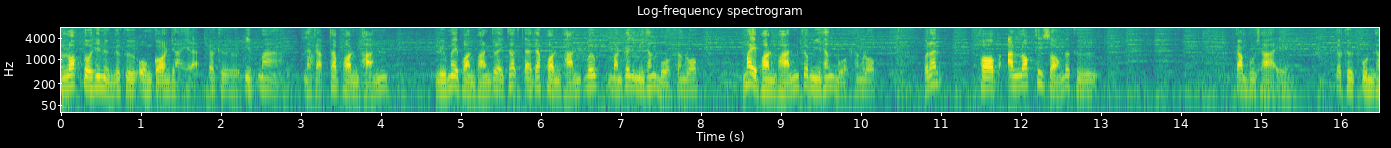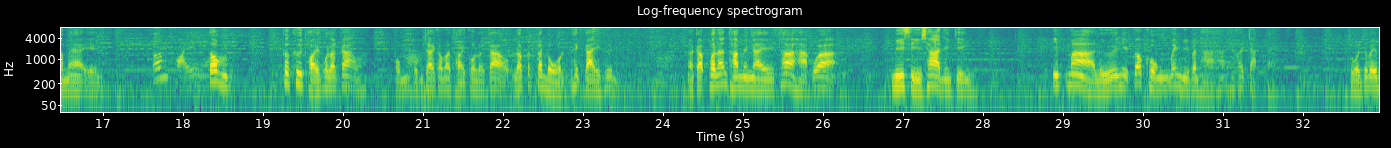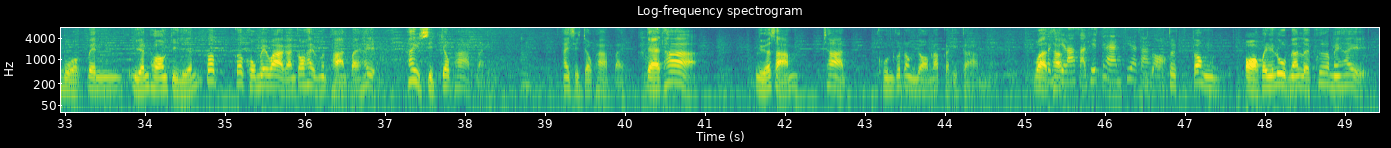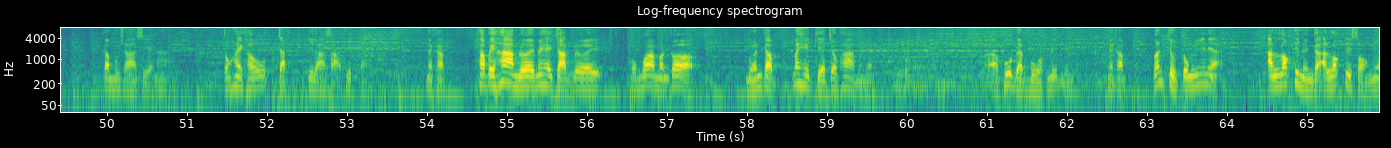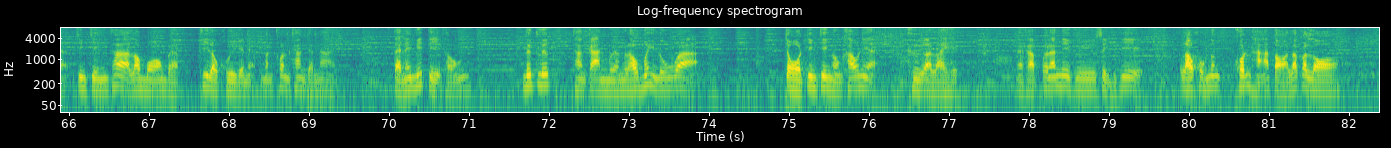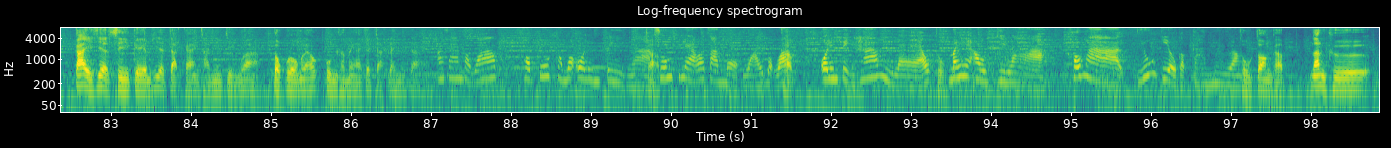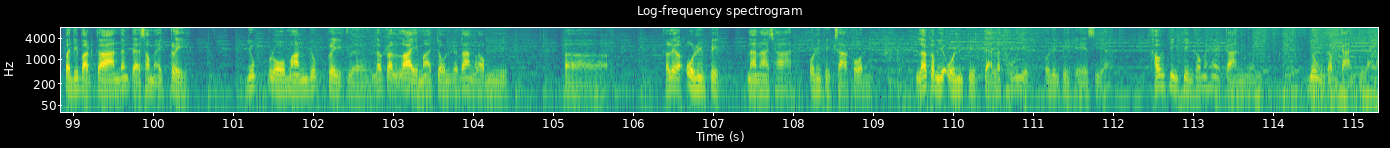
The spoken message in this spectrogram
อันล็อกตัวที่หนึ่งก็คือองค์กรใหญ่ละก็คืออิฟมานะครับถ้าผ่อนผันหรือไม่ผ่อนผันก็เลยถ้าแต่ถ้าผ่อนผันปุ๊บมันก็จะมีทั้งบวกทั้งลบ ไม่ผ่อนผันก็มีทั้งบวกทั้งลบ เพราะฉะนั้นพออันล็อกที่ 2 ก็คือกัมพูชาเอง ก็คือกุนคาแมร์เอง ต้องถอยอย่างเงี้ยต้องเหรก็คือถอยคนละก้าวฮะผมค่ะผมใช้คำว่าถอยคนละก้าวแล้วก็กระโดดให้ไกลขึ้นค่ะนะครับเพราะฉะนั้นทำยังไงถ้าหากว่ามีสีชาติจริง ๆ อิฟมาหรือนี่ก็คงไม่มีปัญหาให้เขาจัดไป ส่วนจะไปบวกเป็นเหรียญทองกี่เหรียญก็ก็คงไม่ว่ากันก็ให้มันผ่านไปให้ให้สิทธิ์เจ้าภาพไป อืม ให้สิทธิ์เจ้าภาพไปค่ะแต่ถ้าเหลือสามชาติคุณก็ต้องยอมรับกติกาเหมือนกันว่าเป็นถ้า กีฬาสาธิตแทนที่อาจารย์บอก ต้องออกไปในรูปนั้นเลยเพื่อไม่ให้กัมพูชาเสียหน้า ต้องให้เขาจัดกีฬาสาธิตไปนะครับ ถ้าไปห้ามเลยไม่ให้จัดเลย ผมว่ามันก็ เหมือนกับไม่ให้เกียรติเจ้าภาพเหมือนกันอ่าพูดแบบบวกนิดนึงนะครับเพราะฉะนั้นจุดตรงนี้เนี่ยอันล็อกที่ 1 กับอันล็อกที่2เนี่ยจริง ๆ ถ้าเรามองแบบที่เราคุยกันเนี่ยมันค่อนข้างจะง่าย แต่ในมิติของลึกๆทางการเมืองเราไม่รู้ว่าโจทย์จริง ๆ ของเขาเนี่ยคืออะไรนะครับ เพราะฉะนั้นนี่คือสิ่งที่เราคงต้องค้นหาต่อแล้วก็รอ ใกล้ที่จะซีเกมที่จะจัดการแข่งขันจริง ๆ ว่าตกลงแล้วกรุงคาแมร์จะจัดได้ไม่ได้ อาจารย์แต่ว่าพอพูดคำว่าโอลิมปิกอะครับช่วงที่แล้วอาจารย์บอกไว้บอกว่าครับโอลิมปิกห้ามอยู่แล้ว ถูก ไม่ให้เอากีฬาเข้ามายุ่งเกี่ยวกับการเมือง ถูกต้องครับ นั่นคือปฏิบัติการตั้งแต่สมัยกรีก ยุคโรมันยุคกรีกเลย แล้วก็ไล่มาจนกระทั่งเรามีเอ่อเขาเรียกว่าโอลิมปิกนานาชาติ โอลิมปิกสากล แล้วก็มีโอลิมปิกแต่ละทวีปโอลิมปิกเอเชีย เขาจริงๆเขาไม่ให้การเมืองยุ่งกับการกีฬา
